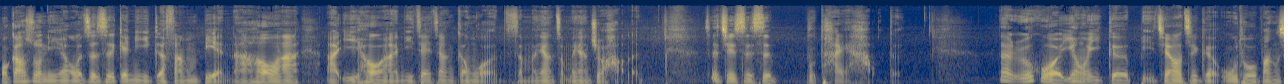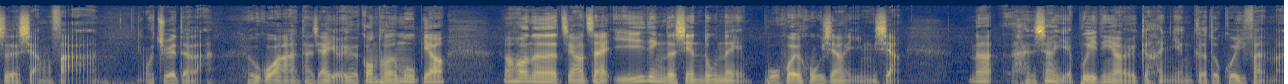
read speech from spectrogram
我告诉你哦，我这次给你一个方便，然后啊啊，以后啊，你再这样跟我怎么样怎么样就好了，这其实是不太好的。那如果用一个比较这个乌托邦式的想法，我觉得啦，如果啊大家有一个共同的目标，然后呢，只要在一定的限度内，不会互相影响。那很像也不一定要有一个很严格的规范嘛，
